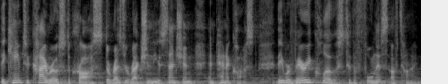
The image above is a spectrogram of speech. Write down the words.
They came to Kairos, the cross, the resurrection, the ascension, and Pentecost. They were very close to the fullness of time.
